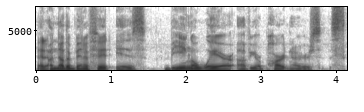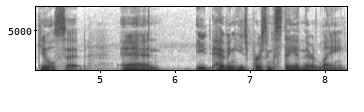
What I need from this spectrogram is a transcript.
that another benefit is being aware of your partner's skill set and each, having each person stay in their lane.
